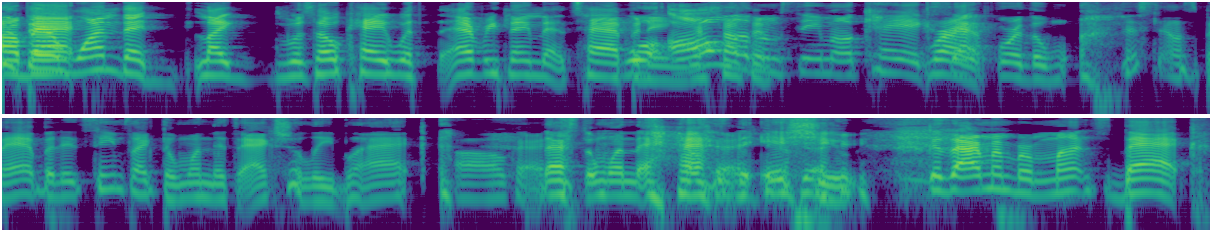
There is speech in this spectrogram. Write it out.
while there back- one that like was okay with everything that's happening Well, all of them seem okay except Right. for the. This sounds bad, but it seems like the one that's actually black. Oh, okay. That's the one that has Okay, the issue. Because I remember months back,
